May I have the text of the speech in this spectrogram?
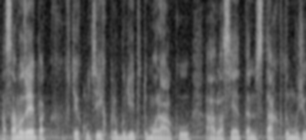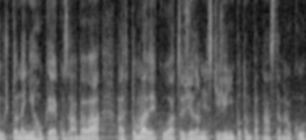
A samozřejmě pak v těch klucích probudit tu morálku a vlastně ten vztah k tomu, že už to není hokej jako zábava, ale v tomhle věku, a což je za mě stěžení po tom 15. roku,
